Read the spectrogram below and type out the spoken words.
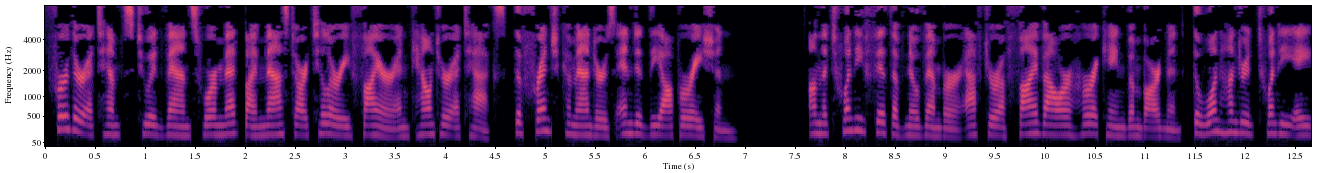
Further attempts to advance were met by massed artillery fire and counter-attacks. The French commanders ended the operation. On 25 November after a five-hour hurricane bombardment, the 128th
